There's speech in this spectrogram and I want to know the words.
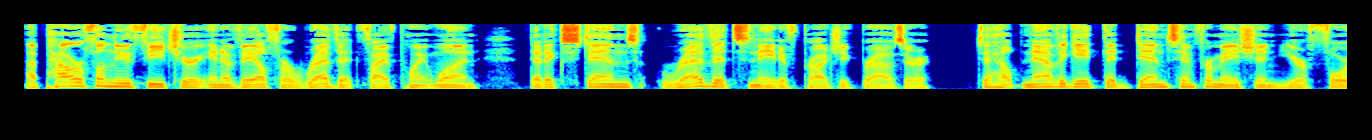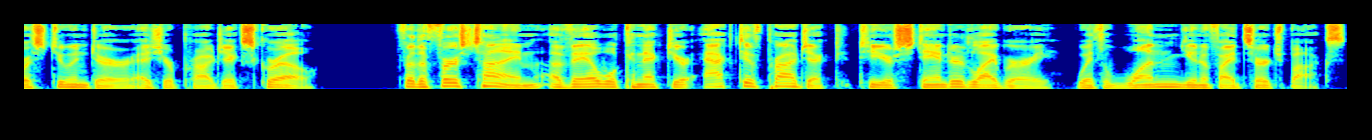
a powerful new feature in Avail for Revit 5.1 that extends Revit's native project browser to help navigate the dense information you're forced to endure as your projects grow. For the first time, Avail will connect your active project to your standard library with one unified search box.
